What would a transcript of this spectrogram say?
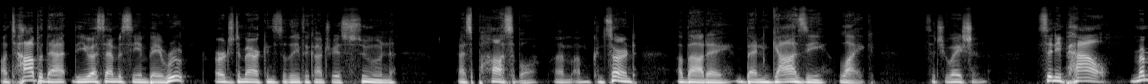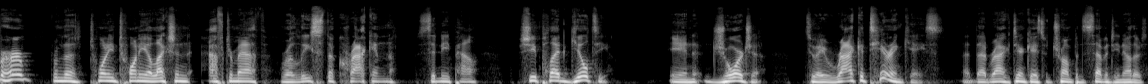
On top of that, the U.S. Embassy in Beirut urged Americans to leave the country as soon as possible. I'm, I'm concerned about a Benghazi like situation. Sidney Powell, remember her from the 2020 election aftermath? Release the Kraken, Sidney Powell. She pled guilty in Georgia to a racketeering case, that, that racketeering case with Trump and 17 others.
